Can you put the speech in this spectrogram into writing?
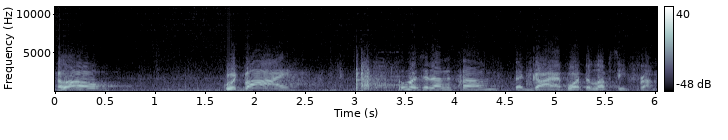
Hello? Goodbye. Who was it on the phone? That guy I bought the love seat from.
